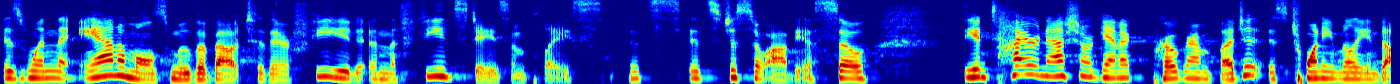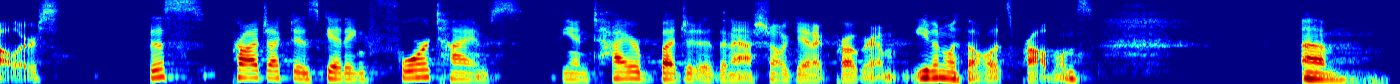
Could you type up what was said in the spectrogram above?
is when the animals move about to their feed and the feed stays in place. It's, it's just so obvious. So the entire National Organic Program budget is $20 million. This project is getting four times the entire budget of the National Organic Program, even with all its problems. Um,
